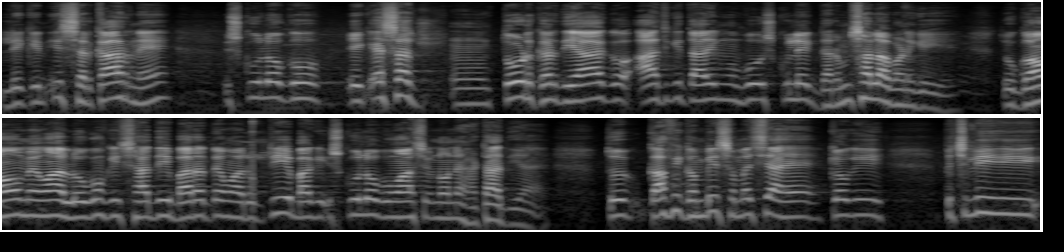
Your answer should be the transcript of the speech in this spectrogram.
लेकिन इस सरकार ने स्कूलों को एक ऐसा तोड़ कर दिया कि आज की तारीख में वो स्कूल एक धर्मशाला बन गई है। तो गाँव में वहाँ लोगों की शादी बारातें वहाँ रुकती है बाकी स्कूलों को वहाँ से उन्होंने हटा दिया है। तो काफ़ी गंभीर समस्या है, क्योंकि पिछली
